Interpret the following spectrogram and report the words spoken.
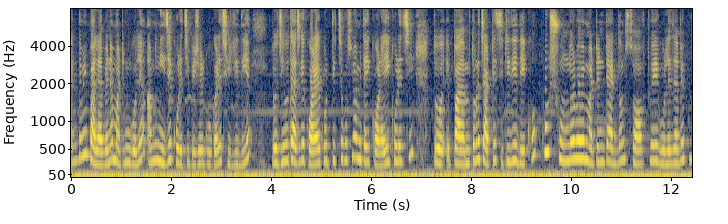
একদমই পালাবে না মাটন গলে। আমি নিজে করেছি প্রেশার কুকারে সিটি দিয়ে। তো যেহেতু আজকে কড়াই করতে ইচ্ছে করছিল, আমি তাই কড়াই করেছি। তো তোমরা চারটে সিটি দিয়ে দেখো। খুব সুন্দরভাবে মাটনটা একদম সফট হয়ে গলে যাবে। খুব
